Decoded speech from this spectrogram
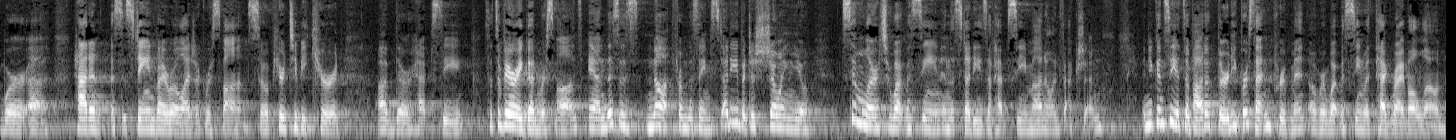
were, uh, had an, a sustained virologic response, so appeared to be cured of their hep C. So it's a very good response. And this is not from the same study, but just showing you similar to what was seen in the studies of hep C monoinfection. And you can see it's about a 30% improvement over what was seen with PEG-RIBA alone.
